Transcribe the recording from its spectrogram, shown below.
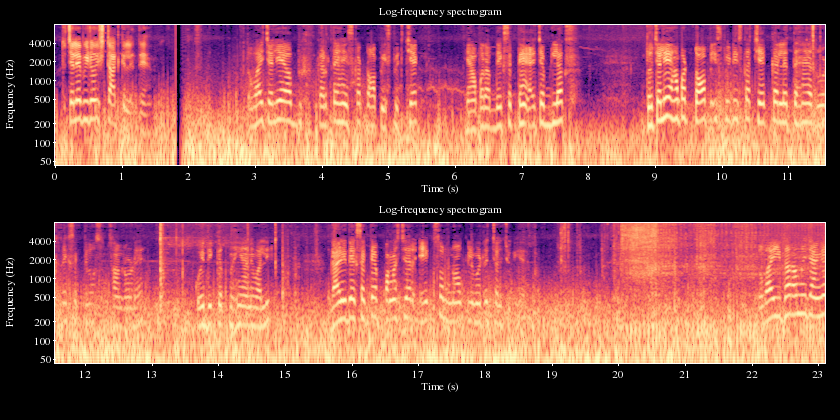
तो चलिए वीडियो स्टार्ट कर लेते हैं। तो भाई चलिए अब करते हैं इसका टॉप स्पीड चेक। यहाँ पर आप देख सकते हैं एच एफ़ डिलक्स। तो चलिए यहाँ पर टॉप स्पीड इसका चेक कर लेते हैं। रोड देख सकते हो, सुनसान रोड है। कोई दिक्कत नहीं आने वाली। गाड़ी देख सकते हैं, पाँच हज़ार एक सौ नौ किलोमीटर चल चुकी है। तो भाई इधर हम नहीं जाएँगे,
